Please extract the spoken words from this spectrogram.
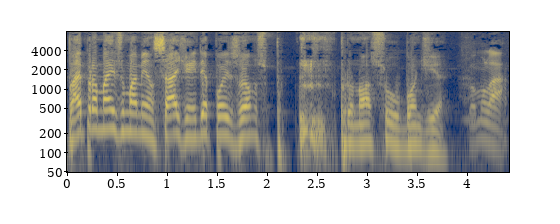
Vai para mais uma mensagem e depois vamos para o nosso bom dia. Vamos lá.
